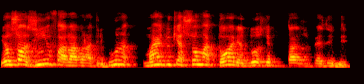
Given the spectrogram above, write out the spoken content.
eu sozinho falava na tribuna mais do que a somatória dos deputados do PSDB.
